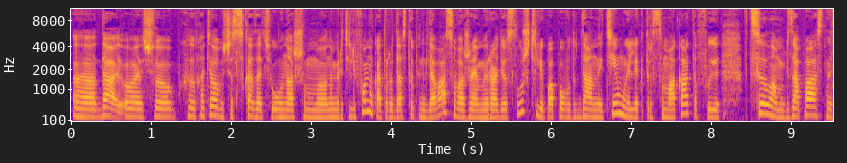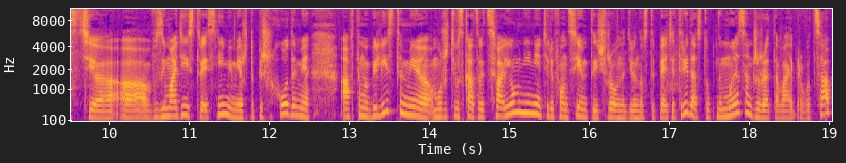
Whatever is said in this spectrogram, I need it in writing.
да, э, еще хотела бы сейчас сказать о нашем номере телефона, который доступен для вас, уважаемые радиослушатели, по поводу данной темы электросамокатов и в целом безопасности э, взаимодействия с ними между пешеходами, автомобилистами. Можете высказывать свое мнение. Телефон 7000, ровно 95,3. Доступны мессенджеры, это Viber, WhatsApp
